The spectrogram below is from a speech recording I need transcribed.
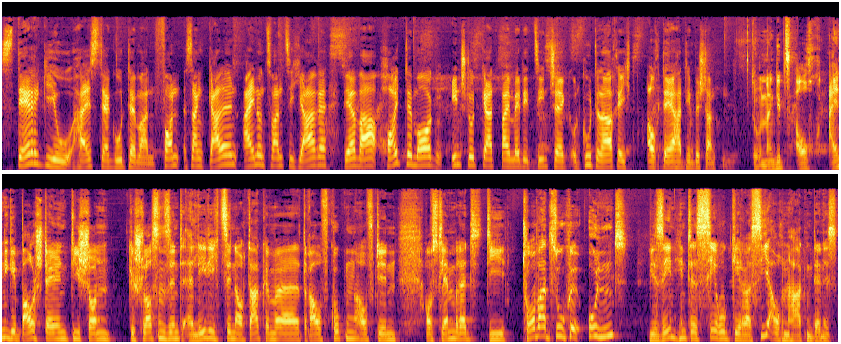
Stergiou heißt der gute Mann von St. Gallen, 21 Jahre. Der war heute Morgen in Stuttgart beim Medizincheck und gute Nachricht, auch der hat ihn bestanden. So, und dann gibt es auch einige Baustellen, die schon geschlossen sind, erledigt sind. Auch da können wir drauf gucken auf den, aufs Klemmbrett. Die Torwartsuche und wir sehen hinter Sero Gerassi auch einen Haken, Dennis.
